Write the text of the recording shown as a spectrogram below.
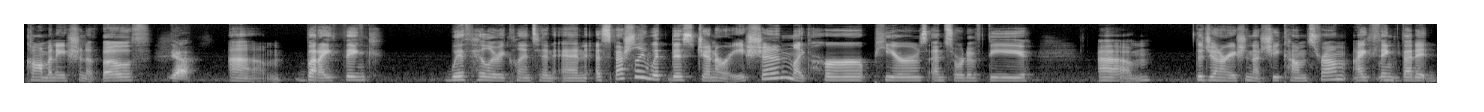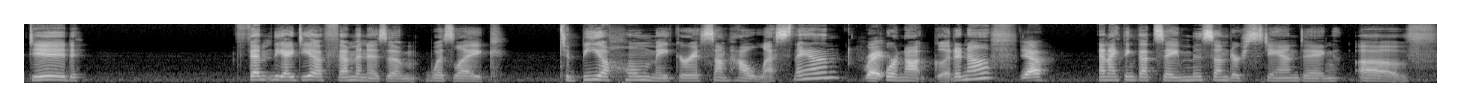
combination of both. Yeah. Um, but I think with Hillary Clinton and especially with this generation, like her peers and sort of the um the generation that she comes from, I think that it did fem the idea of feminism was like to be a homemaker is somehow less than Right. or not good enough. yeah. And I think that's a misunderstanding of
